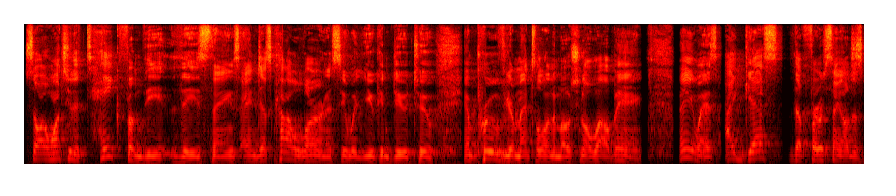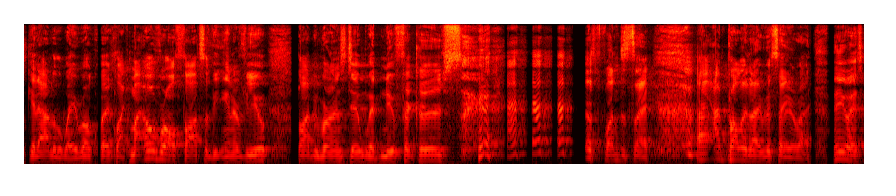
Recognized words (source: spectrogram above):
So I want you to take from the, these things and just kind of learn and see what you can do to improve your mental and emotional well-being. Anyways, I guess the first thing I'll just get out of the way real quick, like my overall thoughts of the interview Bobby Burns did with New Fickers. That's fun to say. I, I'm probably not even saying it right. Anyways,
